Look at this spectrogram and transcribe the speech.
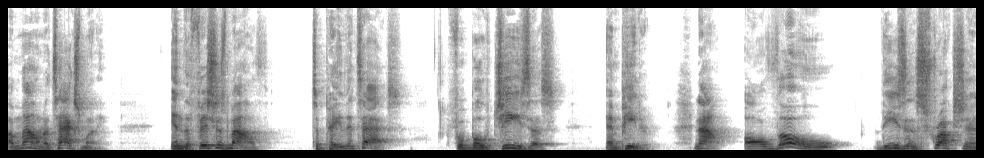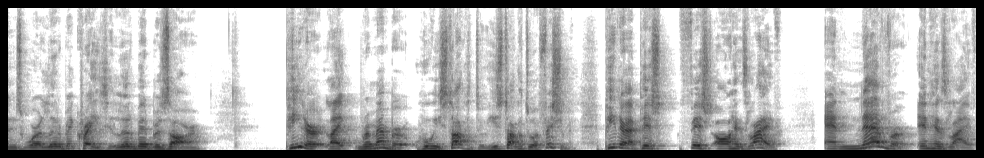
amount of tax money in the fish's mouth to pay the tax for both Jesus and Peter. Now, although these instructions were a little bit crazy, a little bit bizarre, Peter, like, remember who he's talking to. He's talking to a fisherman. Peter had fished, all his life, and never in his life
